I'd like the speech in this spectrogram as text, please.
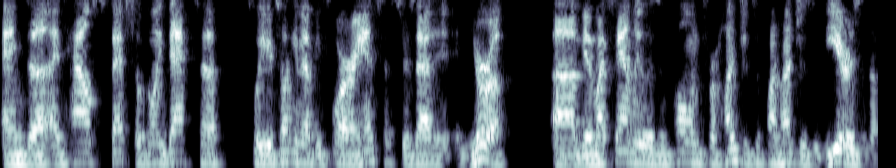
and uh, and how special. Going back to, to what you're talking about before, our ancestors out in, in Europe. Um, you know, my family was in Poland for hundreds upon hundreds of years in a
